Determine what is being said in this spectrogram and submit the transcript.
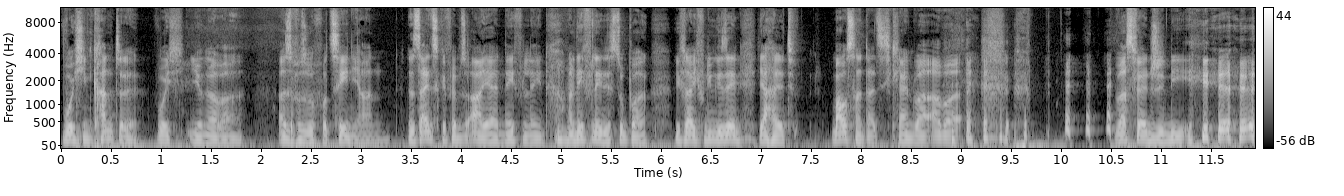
wo ich ihn kannte, wo ich jünger war. Also so vor zehn Jahren. Das einzige Film, so, ah ja, Nathan Lane. Mhm. Und Nathan Lane ist super. Wie viel habe ich von ihm gesehen? Ja, halt Maushand, als ich klein war, aber was für ein Genie.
